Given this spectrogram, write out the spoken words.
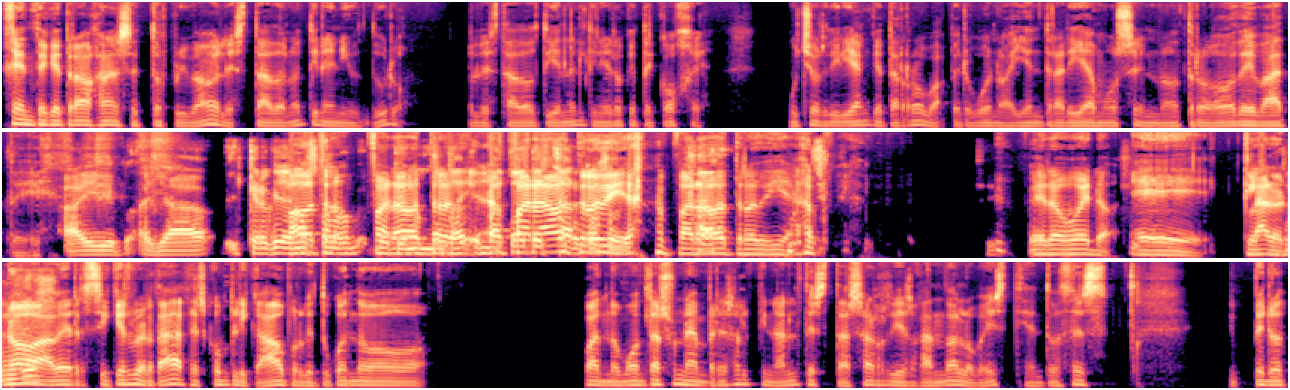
gente que trabaja en el sector privado, el Estado no tiene ni un duro, el Estado tiene el dinero que te coge. Muchos dirían que te roba, pero bueno, ahí entraríamos en otro debate. Ahí, allá, creo que ya para, otro, para, otro día, para otro día, para otro día. Pero bueno, eh, claro, no, a ver, sí que es verdad, es complicado porque tú cuando, cuando montas una empresa al final te estás arriesgando a lo bestia. Entonces, pero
